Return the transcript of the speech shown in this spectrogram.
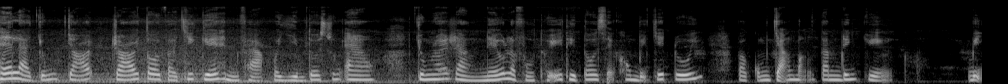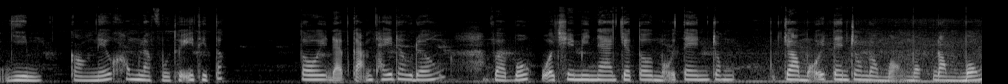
Thế là chúng chói, trói tôi vào chiếc ghế hình phạt và dìm tôi xuống ao. Chúng nói rằng nếu là phù thủy thì tôi sẽ không bị chết đuối và cũng chẳng bận tâm đến chuyện bị dìm. Còn nếu không là phù thủy thì tất tôi đã cảm thấy đau đớn và bố của Gemina cho tôi mỗi tên trong cho mỗi tên trong đồng bọn một đồng bốn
